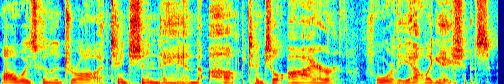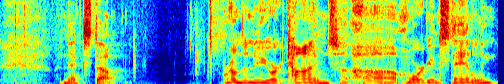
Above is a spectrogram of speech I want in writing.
always going to draw attention and uh, potential ire for the allegations. Next up, from the New York Times, uh, Morgan Stanley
